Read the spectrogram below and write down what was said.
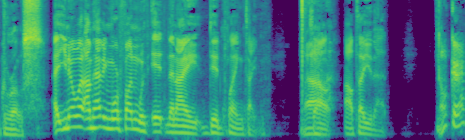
Gross. Uh, you know what? I'm having more fun with it than I did playing Titan. So ah. I'll, I'll, tell you that. Okay.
